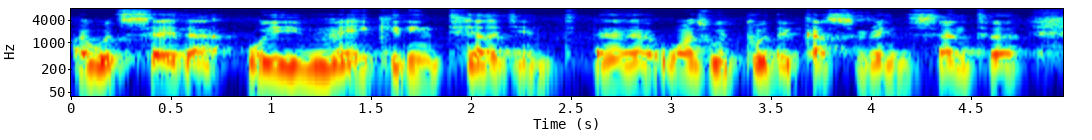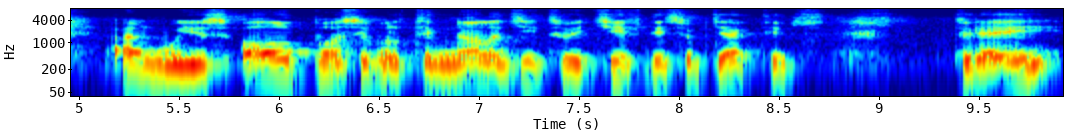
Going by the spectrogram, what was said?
I would say that we make it intelligent uh, once we put the customer in the center and we use all possible technology to achieve these objectives. Today,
